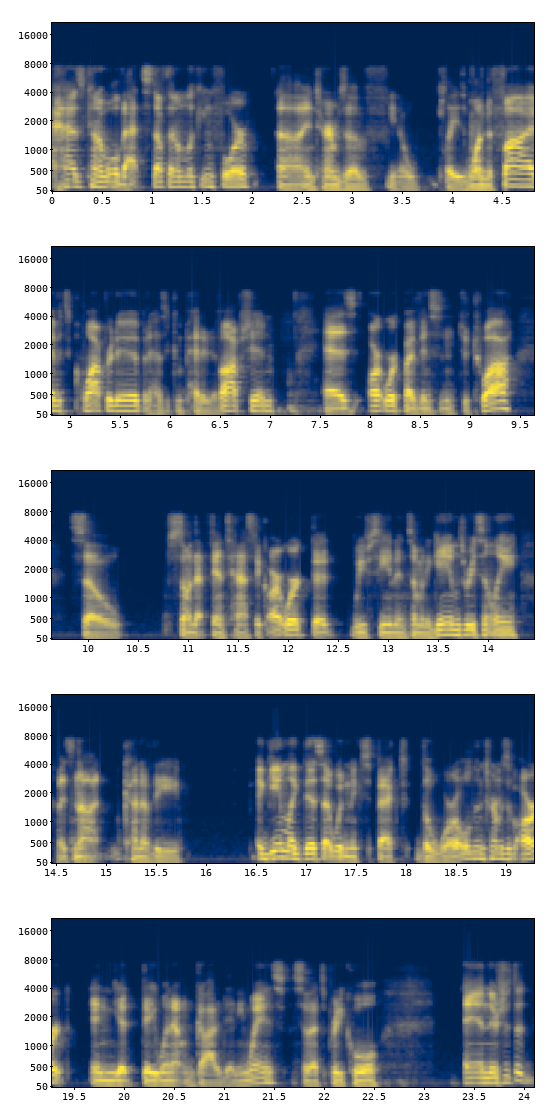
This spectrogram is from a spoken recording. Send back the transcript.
has kind of all that stuff that I'm looking for uh, in terms of, you know, plays one to five. It's cooperative, but it has a competitive option. Has artwork by Vincent Dutrait. So some of that fantastic artwork that we've seen in so many games recently. It's not kind of the a game like this I wouldn't expect the world in terms of art, and yet they went out and got it anyways. So that's pretty cool. And there's just a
